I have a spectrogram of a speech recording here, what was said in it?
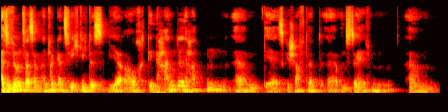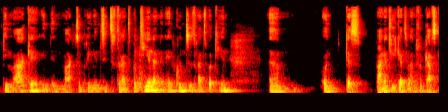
Also für uns war es am Anfang ganz wichtig, dass wir auch den Handel hatten, ähm, der es geschafft hat, äh, uns zu helfen, ähm, die Marke in den Markt zu bringen, sie zu transportieren, an den Endkunden zu transportieren. Ähm, und das war natürlich ganz am Anfang, gab es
